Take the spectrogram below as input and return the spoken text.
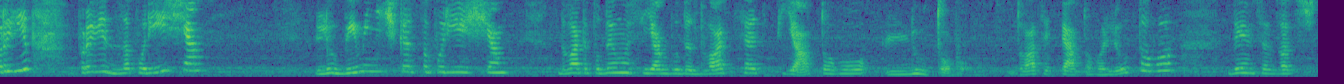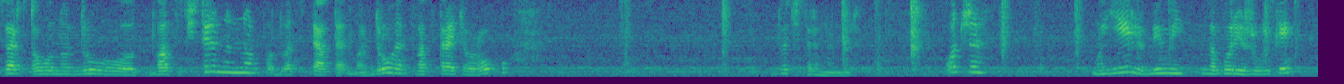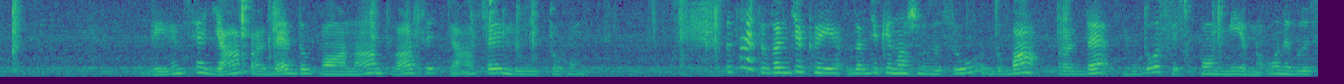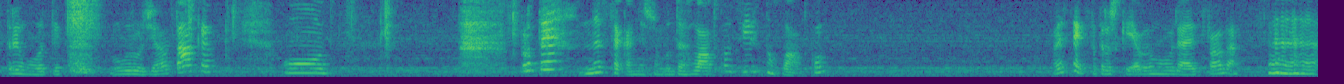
Привіт! Привіт, Запоріжжя! Любіменічки з Запоріжжя. Давайте подивимося, як буде 25 лютого. 25 лютого. Дивимося з 24.02 24.00 по 25.02 23 року. 24.00. Отже, мої любимі запоріжульки. Дивимося, як пройде доба на 25 лютого. Ви знаєте, завдяки завдяки нашим ЗСУ доба пройде досить помірно. Вони будуть стримувати ворожі атаки. От. Проте, не все, звісно, буде гладко, звісно, гладко. Ось як потрошки я вимовляюсь, правда?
